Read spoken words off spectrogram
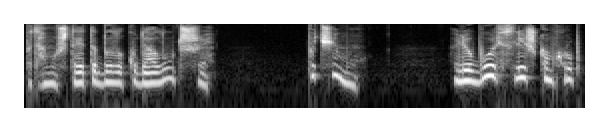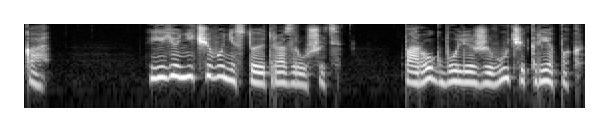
потому что это было куда лучше. Почему? Любовь слишком хрупка. Ее ничего не стоит разрушить. Порог более живучий, крепок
